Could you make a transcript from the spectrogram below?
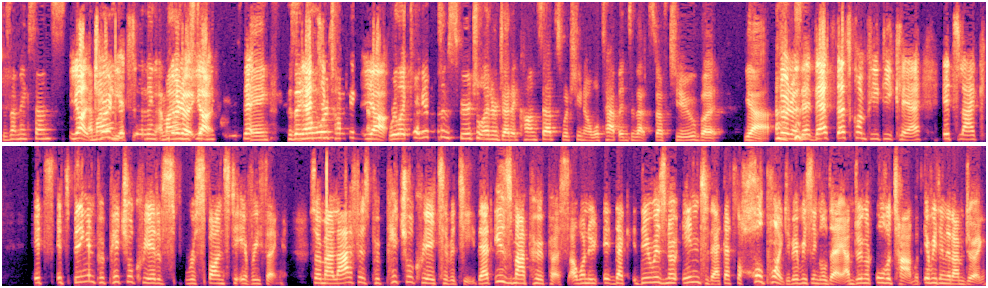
Does that make sense? Yeah, am totally. I understanding? Am no, I understanding no, yeah. Because I know we're talking, yeah, we're like talking about some spiritual, energetic concepts, which you know we'll tap into that stuff too. But yeah, no, no, that, that's that's completely clear. It's like it's it's being in perpetual creative response to everything. So my life is perpetual creativity. That is my purpose. I want to like there is no end to that. That's the whole point of every single day. I'm doing it all the time with everything that I'm doing.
